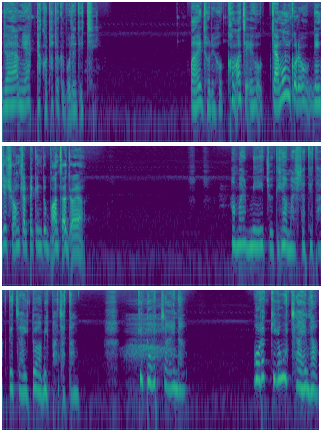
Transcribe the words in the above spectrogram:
জয়া, আমি একটা কথা তোকে বলে দিচ্ছি। পায়ে ধরে হোক, ক্ষমা চেয়ে হোক, যেমন করে হোক, নিজের সংসারটা কিন্তু বাঁচা, জয়া। আমার মেয়ে যদি আমার সাথে থাকতে চাইতো, আমি বাঁচাতাম। কিন্তু ও চায় না। ওরা কেউ চায় না।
